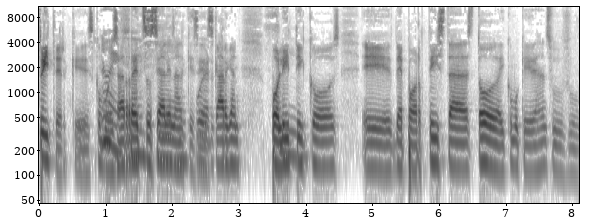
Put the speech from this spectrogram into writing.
Twitter, que es como Ay, esa sí, red social en la que se descargan políticos, eh, deportistas, todo, ahí como que dejan su, su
